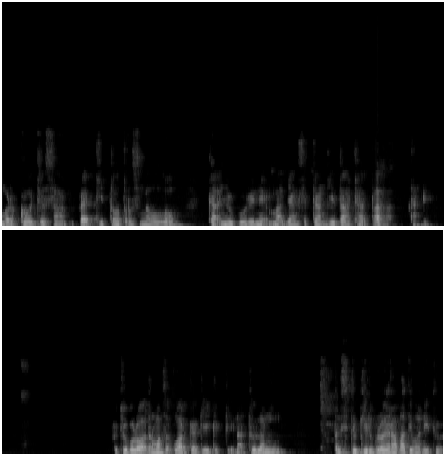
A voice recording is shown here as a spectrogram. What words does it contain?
Mergo aja sampai kita terus ngeluh gak nyukuri nikmat yang sedang kita dapatkan. Bojo kula termasuk keluarga kiai gede. Nak dolan teng situ kiri kula ora pati wani itu.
